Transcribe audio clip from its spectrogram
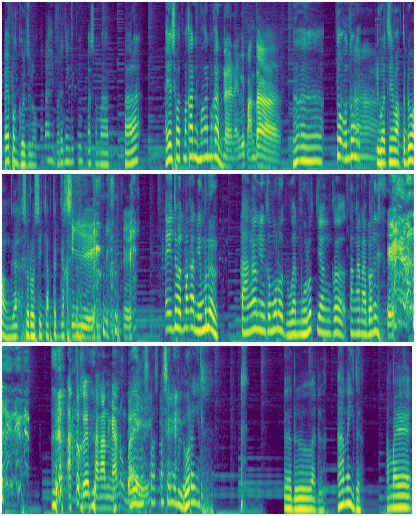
kayak penggojolokan lah ibaratnya gitu pas sama Tara. Ayo cepat makan, makan, makan. nah nah ini pantas Heeh. itu untung Ah. dibatasin waktu doang, nggak suruh sikap tegak. sih. iya Ayo cepat makan, yang bener. Tangan yang ke mulut, bukan mulut yang ke tangan abangnya. atau ke tangan nganu Eh, baik mas, mas, mas ini digoreng ini. aduh, aduh, aneh gitu. Sampai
